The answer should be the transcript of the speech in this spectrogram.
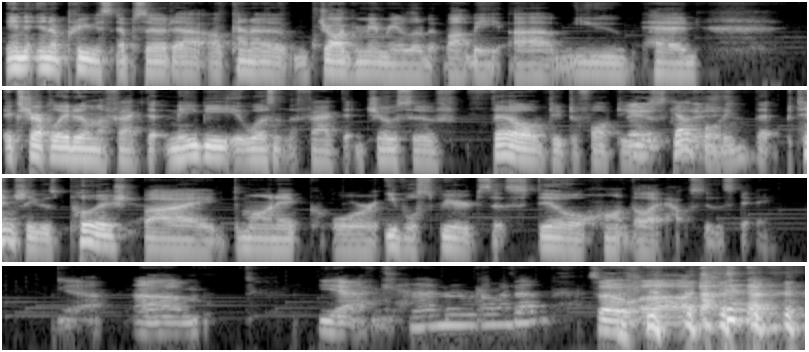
in in a previous episode, uh, I'll kind of jog your memory a little bit, Bobby. Um, you had extrapolated on the fact that maybe it wasn't the fact that Joseph fell due to faulty scaffolding, that potentially was pushed by demonic or evil spirits that still haunt the lighthouse to this day. Yeah. Um. Yeah, I kind of remember talking about that. So, uh,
